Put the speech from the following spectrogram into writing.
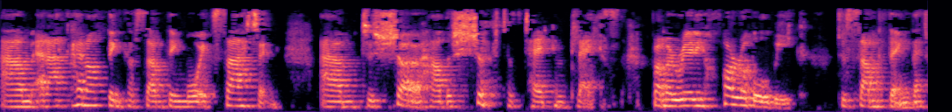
Um, and I cannot think of something more exciting um, to show how the shift has taken place from a really horrible week to something that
